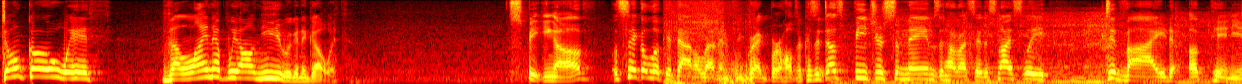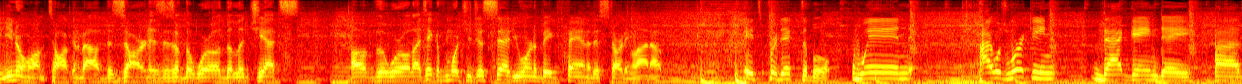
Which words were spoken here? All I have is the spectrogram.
Don't go with the lineup we all knew you were going to go with. Speaking of, let's take a look at that 11 from Gregg Berhalter because it does feature some names and how do I say this nicely, divide opinion. You know who I'm talking about the Zardes of the world, the Lletgets of the world. I take it from what you just said, you weren't a big fan of this starting lineup. It's predictable. When I was working that game day, uh,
